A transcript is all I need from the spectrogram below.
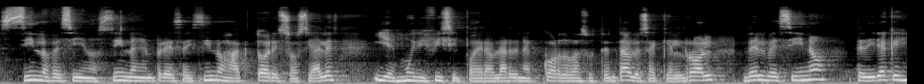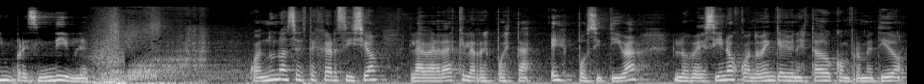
sin los vecinos, sin las empresas y sin los actores sociales, y es muy difícil poder hablar de una Córdoba sustentable, o sea que el rol del vecino te diría que es imprescindible. Cuando uno hace este ejercicio, la verdad es que la respuesta es positiva. Los vecinos cuando ven que hay un Estado comprometido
